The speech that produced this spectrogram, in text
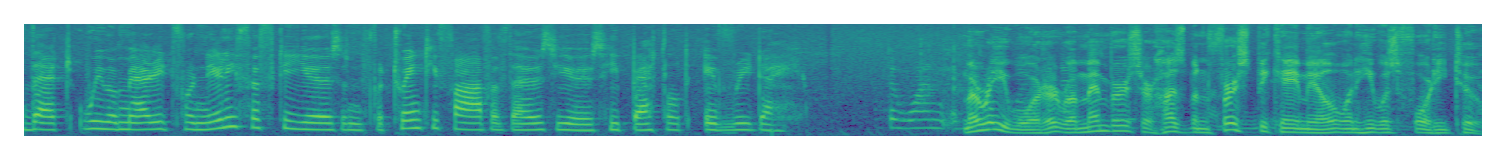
that we were married for nearly 50 years and for 25 of those years he battled every day. Marie Warder remembers her husband first became ill when he was 42.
